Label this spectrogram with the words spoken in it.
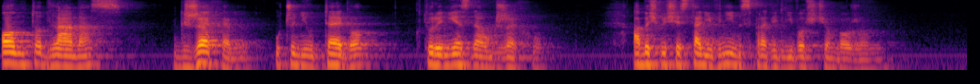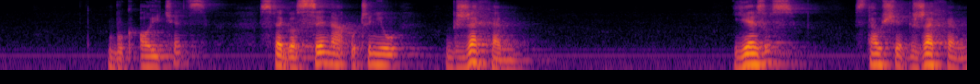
On to dla nas grzechem uczynił tego, który nie znał grzechu, abyśmy się stali w nim sprawiedliwością Bożą. Bóg Ojciec swego Syna uczynił grzechem. Jezus stał się grzechem.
